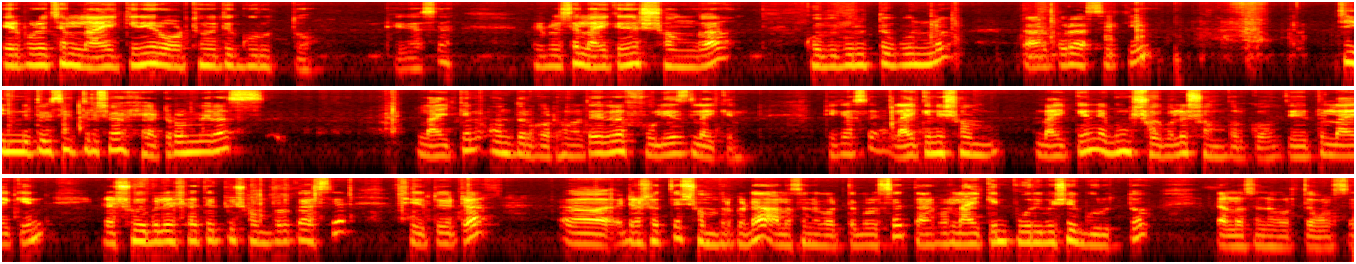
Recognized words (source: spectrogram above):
এরপর হচ্ছে লাইকেনের অর্থনৈতিক গুরুত্ব, ঠিক আছে? এরপর হচ্ছে লাইকেনের সংজ্ঞা, খুবই গুরুত্বপূর্ণ। তারপরে আছে কি? চিহ্নিত চিত্র সহ হেটারোমেরাস লাইকেন অন্তর্গঠন, অর্থাৎ এটা ফোলিয়াস লাইকেন। ঠিক আছে? লাইকেনের সম লাইকেন এবং শৈবালের সম্পর্ক। যেহেতু লাইকেন, এটা শৈবালের সাথে একটু সম্পর্ক আছে, সেহেতু এটা এটার সাথে সম্পর্কটা আলোচনা করতে বলছে। তারপর লাইকেন পরিবেশের গুরুত্ব আলোচনা করতে বলছে।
